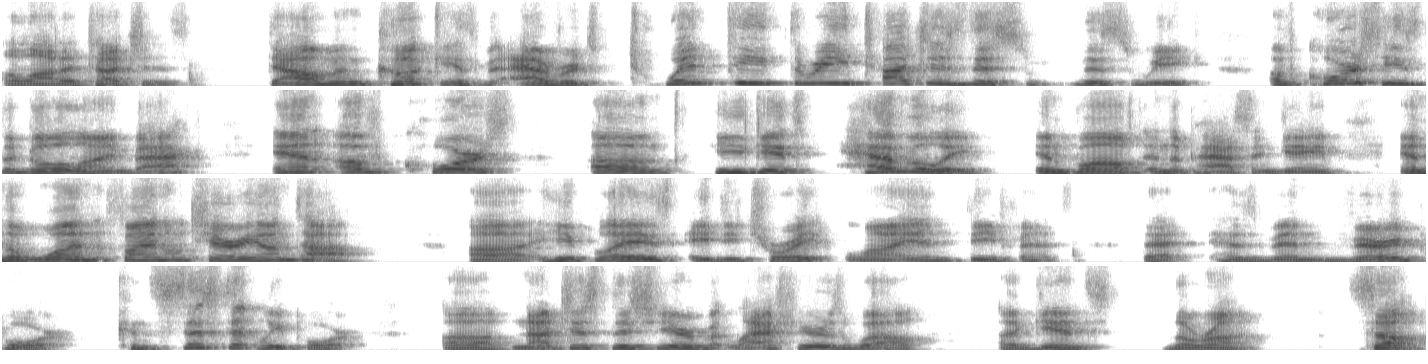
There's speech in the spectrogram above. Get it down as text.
a lot of touches. Dalvin Cook has averaged 23 touches this, this week. Of course, he's the goal line back. And of course, um, he gets heavily involved in the passing game. And the one final cherry on top uh, he plays a Detroit Lion defense that has been very poor, consistently poor, uh, not just this year, but last year as well, against the run. So,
